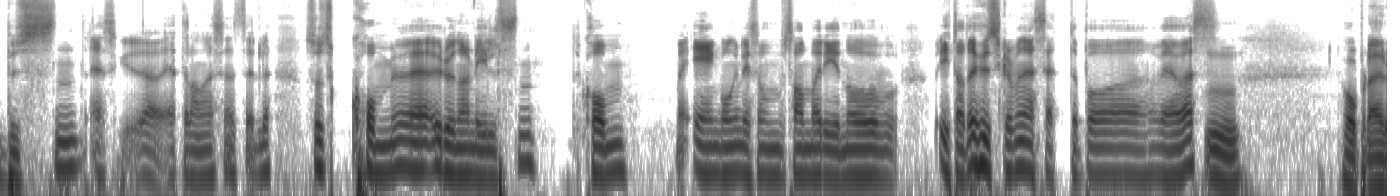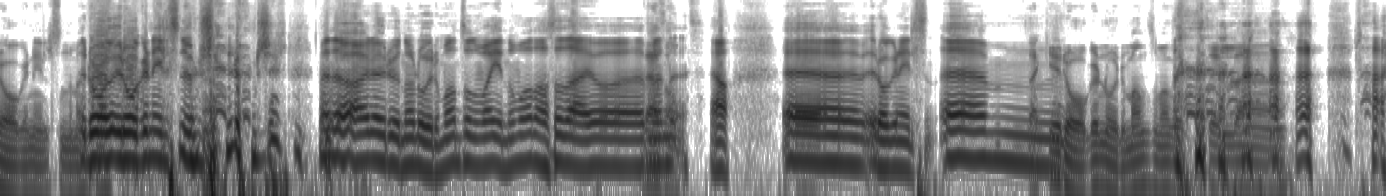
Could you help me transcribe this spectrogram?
bussen et eller annet sted, så kom jo Runar Nilsen Kom med en gang liksom San Marino Ikke at jeg husker det, men jeg har sett det på eh, VHS. Mm. Håper det er Roger Nilsen. Men... Roger. Roger Nilsen, unnskyld, unnskyld. Men det var Runar Nordmann som var innom òg, da, så det er jo Det er men, sant. Ja. Uh, Roger Nilsen. Um, Det er ikke Roger Nordmann som har gått til uh... Nei,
